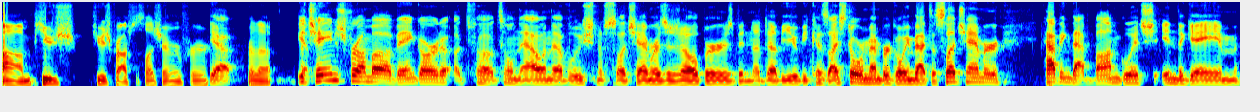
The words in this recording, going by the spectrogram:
um, huge huge props to Sledgehammer for Yeah, for that. the Yep. change from uh, Vanguard uh, t- till now and the evolution of Sledgehammer as a developer has been a W because I still remember going back to Sledgehammer, having that bomb glitch in the game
